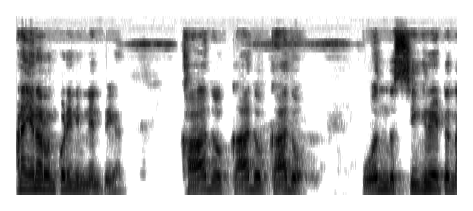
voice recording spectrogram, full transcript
ಅಣ್ಣ ಏನಾರು ಒಂದ್ ಕೊಡಿ ನಿಮ್ ನೆನ್ಪಿಗೆ. ಕಾದು ಕಾದು ಕಾದು. ಒಂದು ಸಿಗರೇಟ್ನ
